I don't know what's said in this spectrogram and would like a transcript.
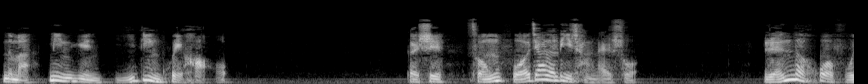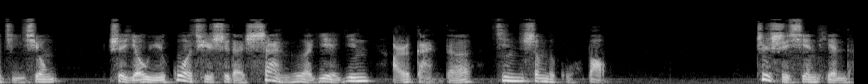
那么命运一定会好。可是从佛家的立场来说，人的祸福吉凶是由于过去世的善恶业因而感得今生的果报，这是先天的。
